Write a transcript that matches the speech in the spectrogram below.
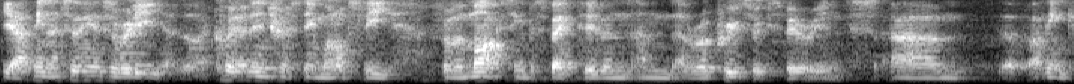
Yeah, I think that's I think that's a really uh, quite an interesting one. Obviously, from a marketing perspective and, and a recruiter experience, um, I think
